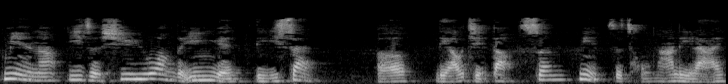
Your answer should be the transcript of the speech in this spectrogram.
灭呢依着虚妄的因缘离散。而了解到生灭是从哪里来，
